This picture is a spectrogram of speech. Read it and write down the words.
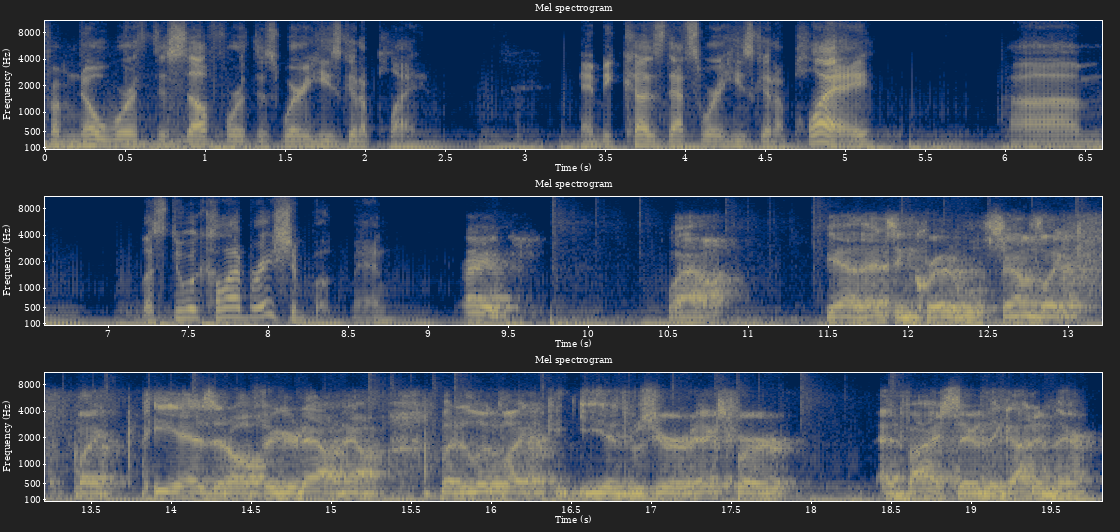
from no worth to self worth is where he's going to play. And because that's where he's going to play, um, let's do a collaboration book, man. Right. Wow. Yeah, that's incredible. Sounds like like he has it all figured out now. But it looked like it was your expert advice there that got him there.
